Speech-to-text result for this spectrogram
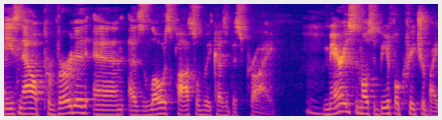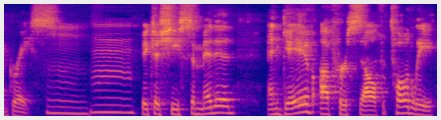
he's now perverted and as low as possible because of his pride. Hmm. Mary's the most beautiful creature by grace hmm. Hmm. because she submitted and gave of herself totally.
